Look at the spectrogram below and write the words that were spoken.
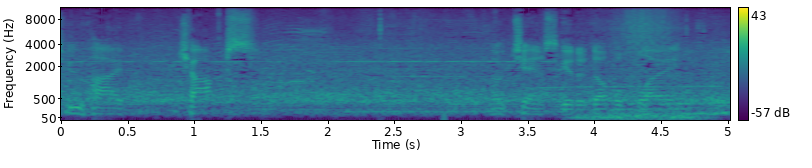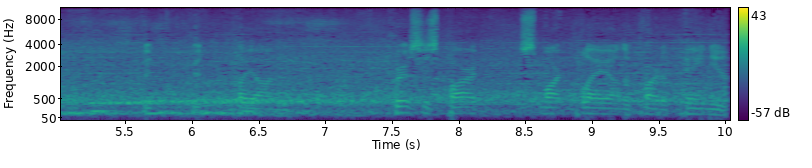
Two high chops. No chance to get a double play. Good, good play on Chris's part. Smart play on the part of Pena.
